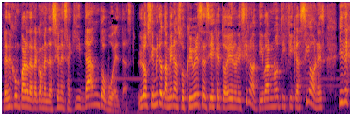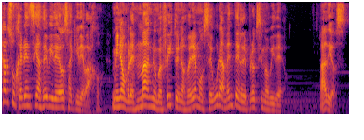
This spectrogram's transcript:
les dejo un par de recomendaciones aquí dando vueltas. Los invito también a suscribirse si es que todavía no lo hicieron, activar notificaciones y dejar sugerencias de videos aquí debajo. Mi nombre es Magnum Mephisto y nos veremos seguramente en el próximo video. Adiós.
